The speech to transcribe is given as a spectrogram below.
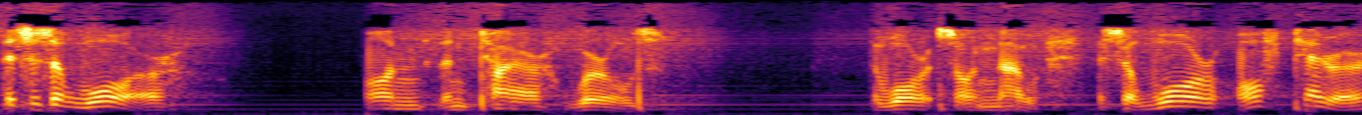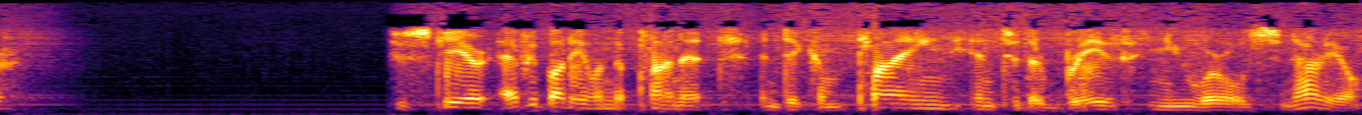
This is a war on the entire world. The war it's on now. It's a war of terror to scare everybody on the planet into complying into their brave new world scenario.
